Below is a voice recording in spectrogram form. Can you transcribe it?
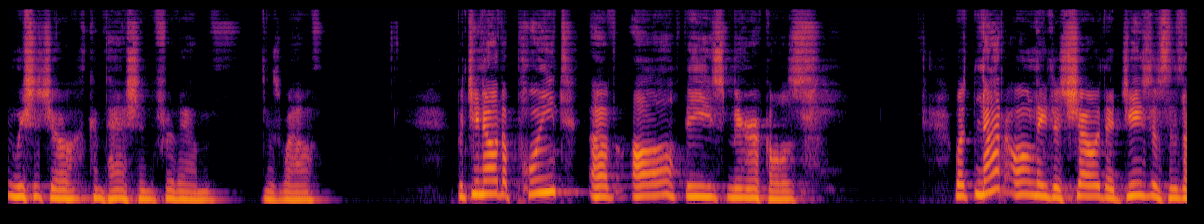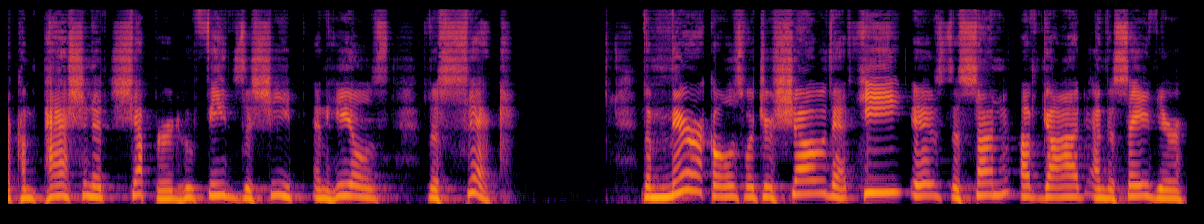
And we should show compassion for them as well. But you know, the point of all these miracles was not only to show that Jesus is a compassionate shepherd who feeds the sheep and heals the sick. The miracles were to show that he is the Son of God and the Savior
